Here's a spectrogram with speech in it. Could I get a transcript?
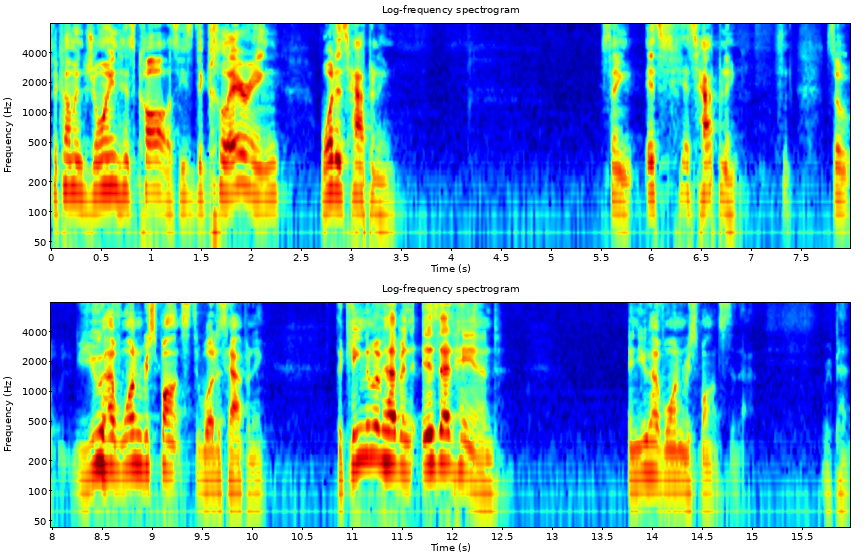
to come and join his cause. He's declaring what is happening saying, It's, it's happening. so you have one response to what is happening. The kingdom of heaven is at hand, and you have one response to that repent.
